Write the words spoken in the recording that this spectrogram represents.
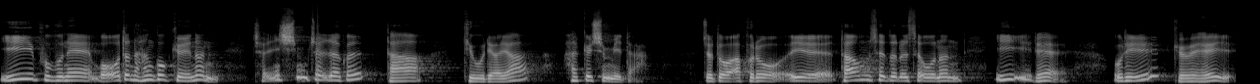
이 부분에 모든 한국 교회는 전심전력을 다 기울여야 할 것입니다. 저도 앞으로 이 다음 세대를 세우는 이 일에 우리 교회의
